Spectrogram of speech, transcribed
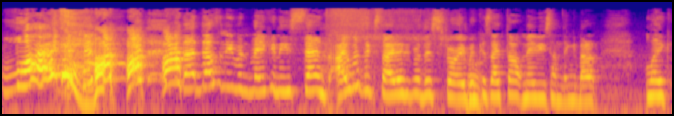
what? that doesn't even make any sense. I was excited for this story because I thought maybe something about, like,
